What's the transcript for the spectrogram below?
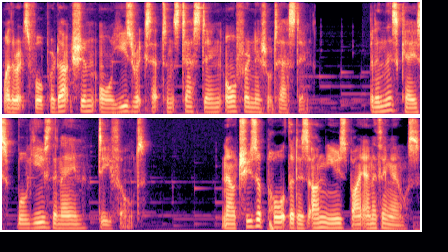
whether it's for production or user acceptance testing or for initial testing. But in this case, we'll use the name default. Now choose a port that is unused by anything else.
